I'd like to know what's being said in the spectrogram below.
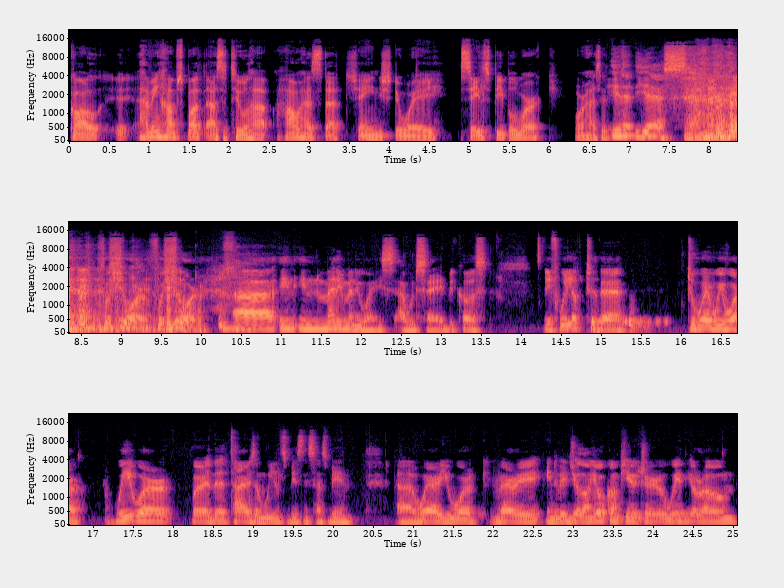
Karl, uh, having HubSpot as a tool, how how has that changed the way salespeople work, or has it? It, yes, for sure, for sure. Uh, in in many many ways, I would say, because if we look to the to where we were, we were where the tires and wheels business has been, uh, where you work very individual on your computer with your own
